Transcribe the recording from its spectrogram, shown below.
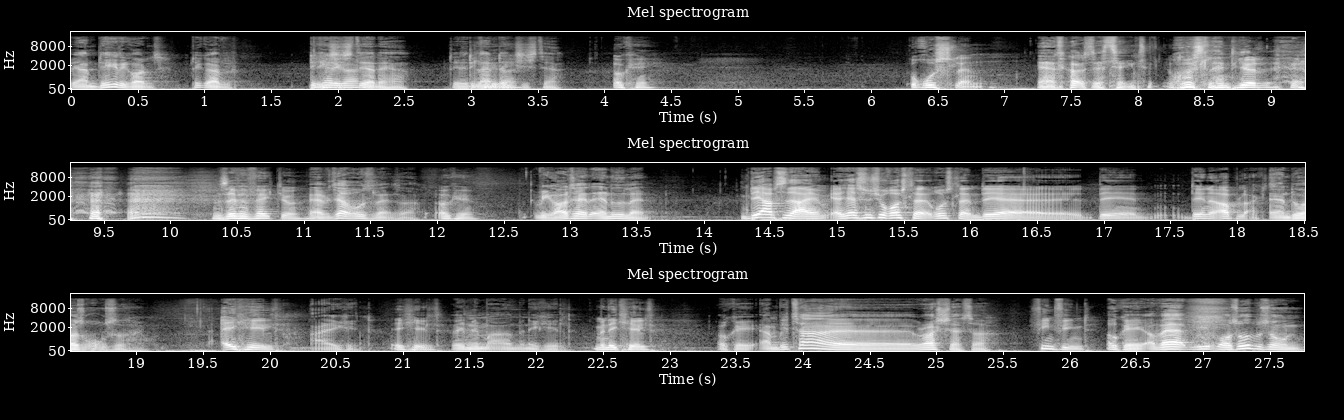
jamen, det kan det godt. Det gør vi. Det, det kan det eksisterer det, her. Det er et Det land, det der eksisterer. Okay. Rusland. Ja, det var også det, jeg tænkte. Rusland, gør det. men så er det perfekt jo. Ja, vi tager Rusland så. Okay. Vi kan godt tage et andet land. Men det er op til dig. Altså, jeg synes jo, Rusland, Rusland det er, det, det er oplagt. Ja, du er også russer. Ikke helt. Nej, ikke helt. Ikke helt. Rimelig meget, men ikke helt. Men ikke helt. Okay, jamen, vi tager øh, Russia så. Fint, fint. Okay, og hvad vi, vores hovedperson?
